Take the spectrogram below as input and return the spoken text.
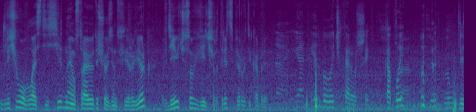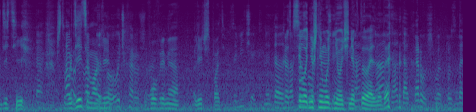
для чего власти Сиднея устраивают еще один фейерверк в 9 часов вечера, 31 декабря? И ответ был очень хороший. Какой? Да, ответ был для детей. Да. Чтобы Хороший дети могли был, очень хороший вопрос. вовремя лечь спать. Замечательно. Да, Как раз к сегодняшнему дню очень замечательный. актуально, да? Да, да, хороший вопрос, да.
